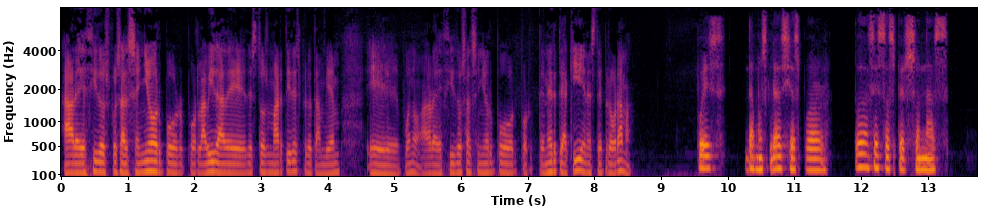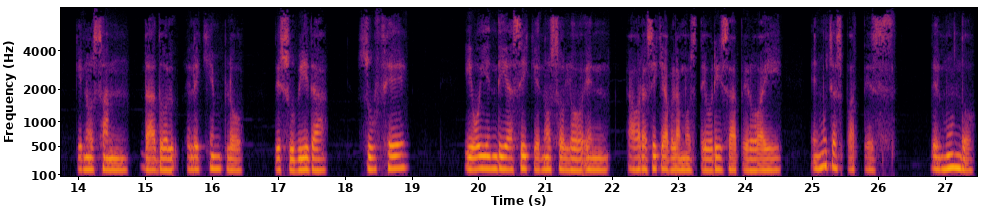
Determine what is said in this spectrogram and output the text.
agradecidos, pues, al Señor por, por la vida de, estos mártires, pero también, eh, bueno, agradecidos al Señor por, por tenerte aquí en este programa pues damos gracias por todas esas personas que nos han dado el ejemplo de su vida, su fe, y hoy en día sí que no solo en, ahora sí que hablamos de Orisa, pero hay en muchas partes del mundo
